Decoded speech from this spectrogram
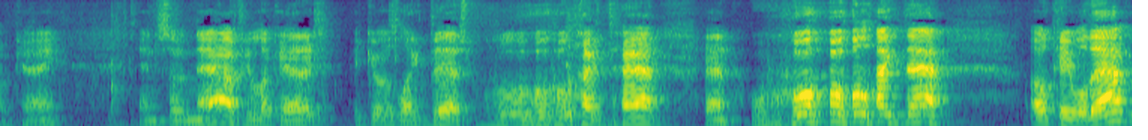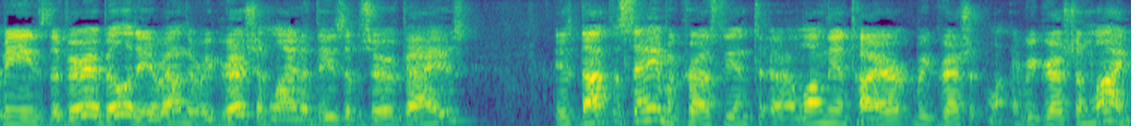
okay? And so now if you look at it, it goes like this, whoa, like that, and whoa, like that. Okay, well that means the variability around the regression line of these observed values is not the same across the uh, along the entire regression regression line.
